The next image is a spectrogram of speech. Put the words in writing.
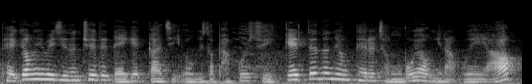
배경 이미지는 최대 4개까지 여기서 바꿀 수 있게 뜨는 형태를 정보형이라고 해요.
